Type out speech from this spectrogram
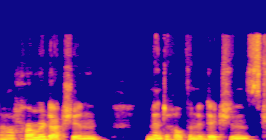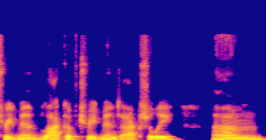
uh, harm reduction mental health and addictions treatment, lack of treatment, actually. Um,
